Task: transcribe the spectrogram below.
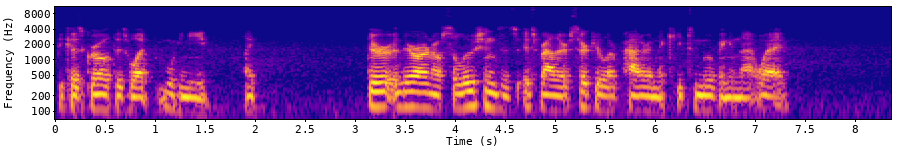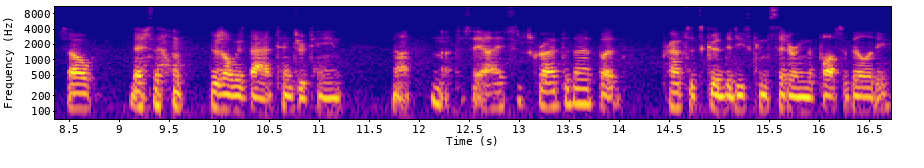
Because growth is what we need. Like there, there are no solutions. It's, it's rather a circular pattern that keeps moving in that way. So there's there's always that to entertain. Not not to say I subscribe to that, but perhaps it's good that he's considering the possibility.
